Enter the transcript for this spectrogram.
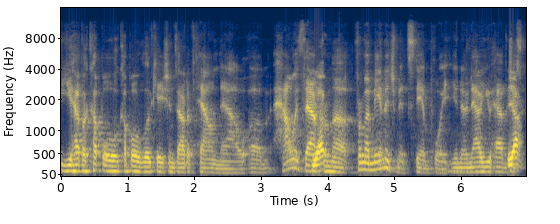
you have a couple couple of locations out of town now. Um, how is that yep. from a from a management standpoint? You know, now you have just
